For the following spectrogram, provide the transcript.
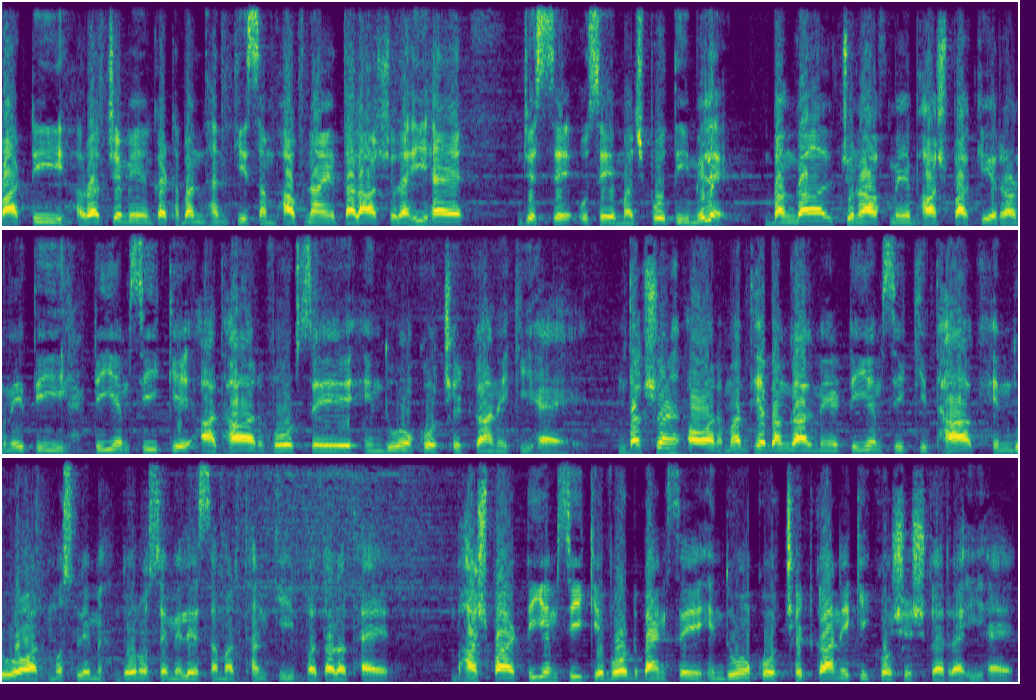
पार्टी राज्य में गठबंधन की संभावनाएँ तलाश रही है, जिससे उसे मजबूती मिले। बंगाल चुनाव में भाजपा की रणनीति टीएमसी के आधार वोट से हिंदुओं को छिटकाने की है। दक्षिण और मध्य बंगाल में टीएमसी की धाक हिंदू और मुस्लिम दोनों से मिले समर्थन की बदौलत है। भाजपा टीएमसी के वोट बैंक से हिंदुओं को छिटकाने की कोशिश कर रही है।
